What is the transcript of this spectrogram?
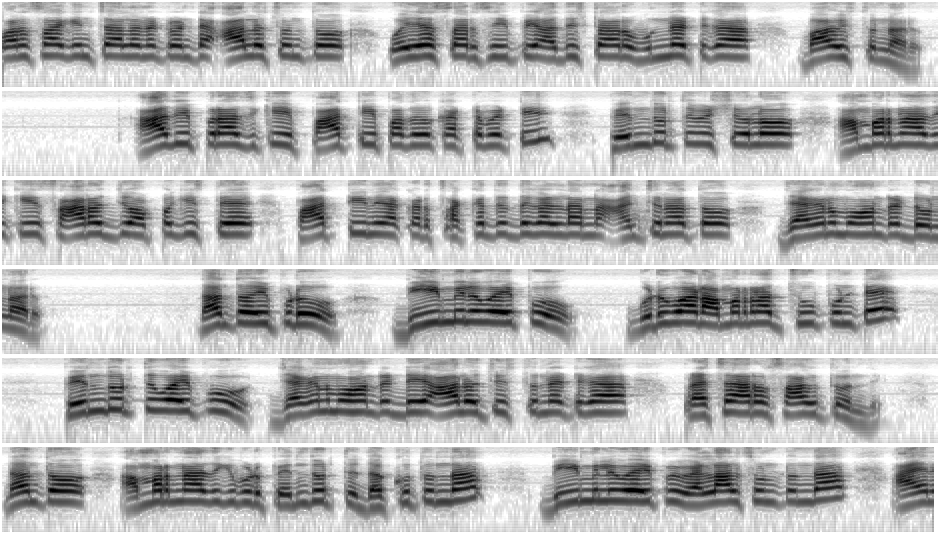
కొనసాగించాలన్నటువంటి ఆలోచనతో వైఎస్ఆర్సీపీ అధిష్టానం ఉన్నట్టుగా భావిస్తున్నారు. ఆదిప్రాజ్కి పార్టీ పదవి కట్టబెట్టి పెందుర్తి విషయంలో అమర్నాథ్కి సారథ్యం అప్పగిస్తే పార్టీని అక్కడ చక్కదిద్దగలడన్న అంచనాతో జగన్మోహన్ రెడ్డి ఉన్నారు. దాంతో ఇప్పుడు భీమిలి వైపు గుడివాడ అమర్నాథ్ చూపుంటే పెందుర్తి వైపు జగన్మోహన్ రెడ్డి ఆలోచిస్తున్నట్టుగా ప్రచారం సాగుతుంది. దాంతో అమర్నాథ్కి ఇప్పుడు పెందుర్తి దక్కుతుందా? భీమిలి వైపు వెళ్ళాల్సి ఉంటుందా? ఆయన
